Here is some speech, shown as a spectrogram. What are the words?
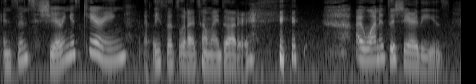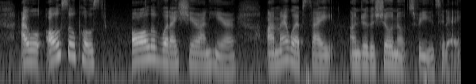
And since sharing is caring, at least that's what I tell my daughter, I wanted to share these. I will also post all of what I share on here on my website under the show notes for you today.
